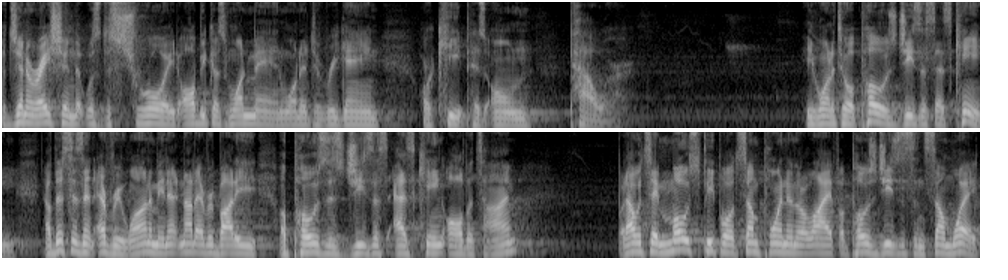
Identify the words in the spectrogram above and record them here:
A generation that was destroyed all because one man wanted to regain or keep his own power. He wanted to oppose Jesus as king. Now, this isn't everyone. I mean, not everybody opposes Jesus as king all the time. But I would say most people at some point in their life oppose Jesus in some way.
